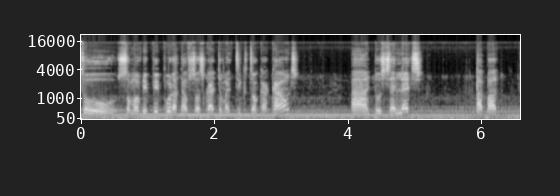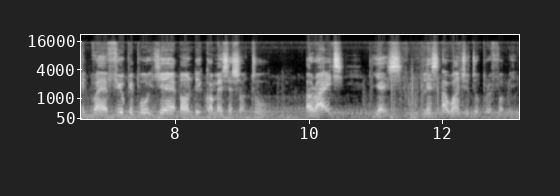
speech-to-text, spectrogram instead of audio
to some of the people that have subscribed to my TikTok account and to select about a uh, few people here on the comment section too. All right? Yes, please, I want you to pray for me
